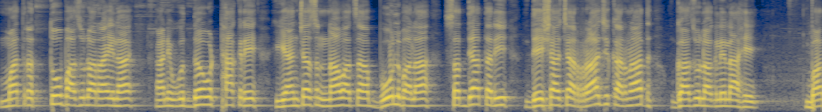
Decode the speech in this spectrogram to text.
मात्र तो बाजूला राहिला आणि उद्धव ठाकरे यांच्याच नावाचा बोलबाला सध्या तरी देशाच्या राजकारणात गाजू लागलेला आहे. बा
